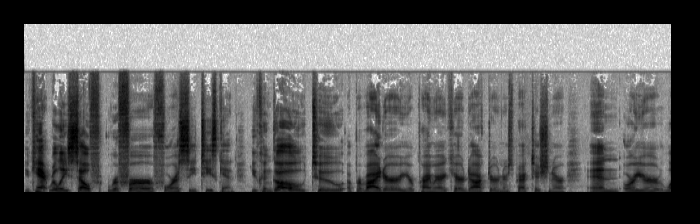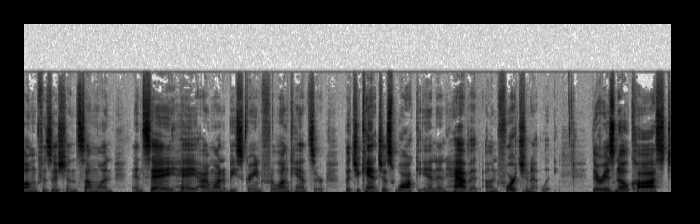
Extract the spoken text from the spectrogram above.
You can't really self refer for a CT scan. You can go to a provider, your primary care doctor, nurse practitioner, and or your lung physician someone and say hey i want to be screened for lung cancer. But you can't just walk in and have it unfortunately. There is no cost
